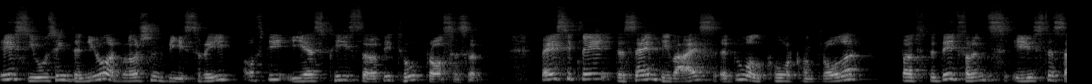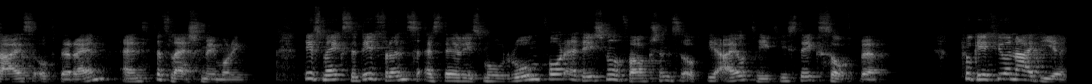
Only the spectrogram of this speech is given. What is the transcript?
is using the newer version V3 of the ESP32 processor. Basically the same device, a dual core controller, but the difference is the size of the RAM and the flash memory. This makes a difference as there is more room for additional functions of the IoTT stick software. To give you an idea,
